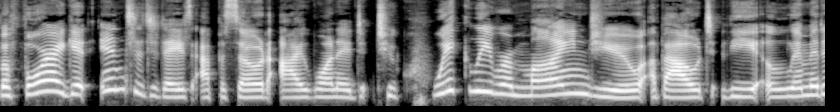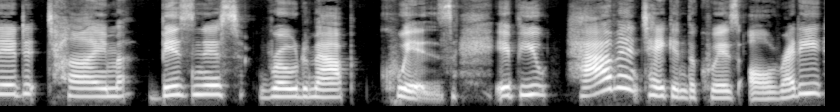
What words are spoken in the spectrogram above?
Before I get into today's episode, I wanted to quickly remind you about the limited time business roadmap quiz. If you haven't taken the quiz already,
